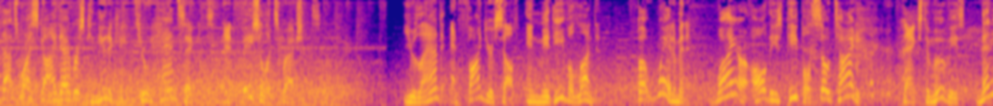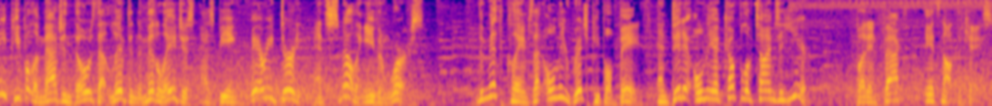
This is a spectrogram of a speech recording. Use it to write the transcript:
That's why skydivers communicate through hand signals and facial expressions. You land and find yourself in medieval London. But wait a minute, why are all these people so tiny? Thanks to movies, many people imagine those that lived in the Middle Ages as being very dirty and smelling even worse. The myth claims that only rich people bathe and did it only a couple of times a year. But in fact, it's not the case.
